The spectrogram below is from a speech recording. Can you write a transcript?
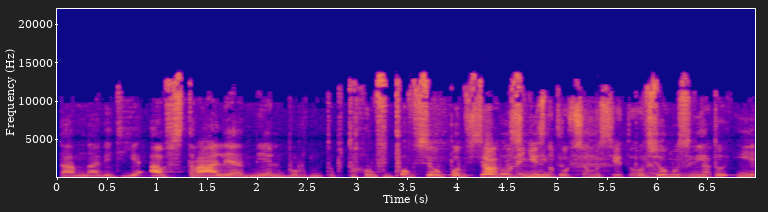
там навіть є Австралія, Мельбурн, тобто по всьому, по всьому так, вони світу. дійсно по всьому світу. По всьому світу. І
